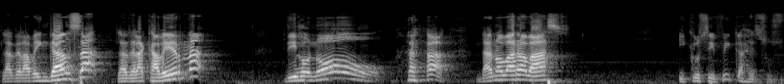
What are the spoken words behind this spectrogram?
la de la venganza, la de la caverna, dijo, no, danos Barrabás y crucifica a Jesús.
